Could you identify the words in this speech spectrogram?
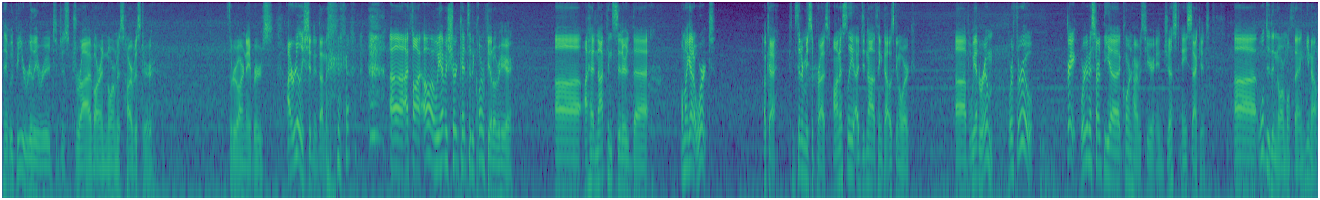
It would be really rude to just drive our enormous harvester through our neighbors. I really shouldn't have done that. uh, I thought, oh, we have a shortcut to the cornfield over here. Uh, I had not considered that. Oh my god, it worked. Okay, consider me surprised. Honestly, I did not think that was going to work. Uh, but we had room. We're through. Great. We're going to start the uh, corn harvest here in just a second. Uh, we'll do the normal thing, you know.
